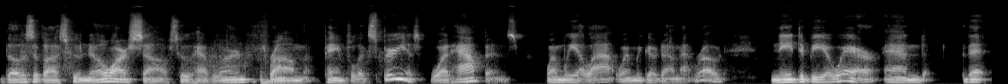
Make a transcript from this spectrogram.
those of us who know ourselves, who have learned from painful experience what happens when we allow, when we go down that road, need to be aware. And that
